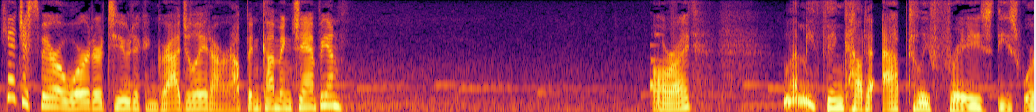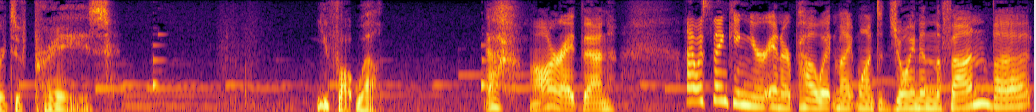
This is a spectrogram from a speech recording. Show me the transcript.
Can't you spare a word or two to congratulate our up and coming champion? All right. Let me think how to aptly phrase these words of praise. You fought well. Ah, all right then. I was thinking your inner poet might want to join in the fun, but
